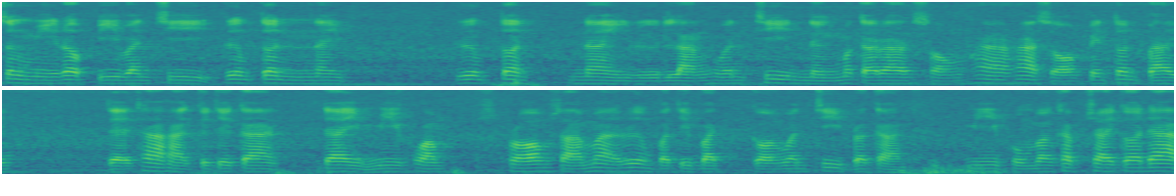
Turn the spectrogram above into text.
ซึ่งมีรอบปีบัญชีเริ่มต้นในเริ่มต้นในหรือหลังวันที่ 1 มกราคม 2552 เป็นต้นไป แต่ถ้าหากกิจการได้มีความพร้อมสามารถเริ่มปฏิบัติก่อนวันที่ประกาศ มีผลบังคับใช้ก็ได้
